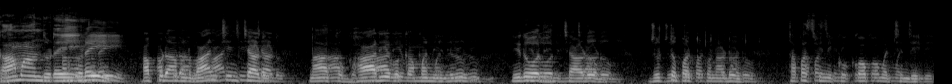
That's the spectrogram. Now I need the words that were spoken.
కామాంధుడై అప్పుడు ఆమెను వాంఛించాడు. నాకు భార్య ఒక అమ్మని నిరు నిరోధించాడు. జుట్టు పట్టుకున్నాడు. తపస్వినికి కోపం వచ్చింది.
